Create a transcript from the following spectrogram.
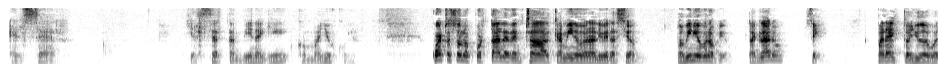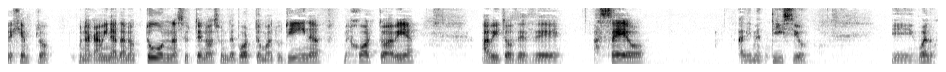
el ser. Y el ser también aquí con mayúscula. Cuatro son los portales de entrada al camino de la liberación. Dominio propio, ¿está claro? Sí. Para esto ayuda, por ejemplo, una caminata nocturna, si usted no hace un deporte o matutina, mejor todavía. Hábitos desde aseo, alimenticio y bueno,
